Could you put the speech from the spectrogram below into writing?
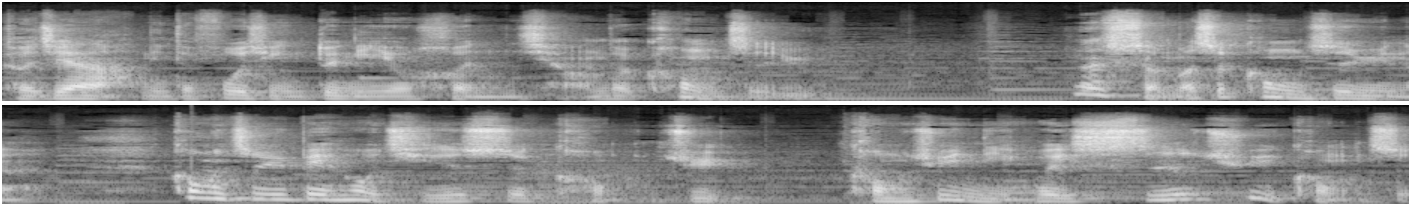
可见啊，你的父亲对你有很强的控制欲。那什么是控制欲呢？控制欲背后其实是恐惧，恐惧你会失去控制，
